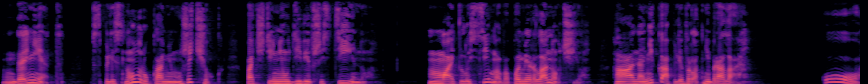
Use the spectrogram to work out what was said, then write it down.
«Да нет», — всплеснул руками мужичок, почти не удивившись Тиину. «Мать Лусимова померла ночью, а она ни капли в рот не брала». «О!»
